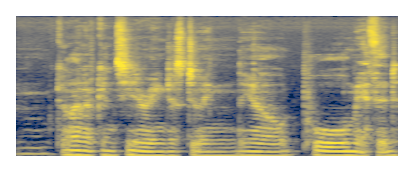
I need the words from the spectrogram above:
I'm kind of considering just doing the old pour method.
